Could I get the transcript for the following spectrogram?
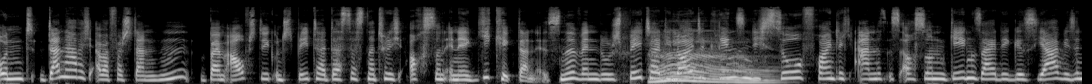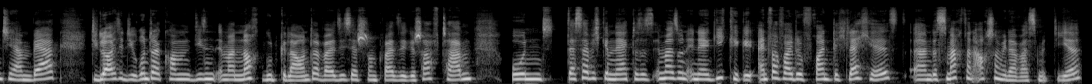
und dann habe ich aber verstanden beim Aufstieg und später, dass das natürlich auch so ein Energiekick dann ist. Ne? Wenn du später, die Ah. Leute grinsen dich so freundlich an. Das ist auch so ein gegenseitiges, ja, wir sind hier am Berg. Die Leute, die runterkommen, die sind immer noch gut gelaunter, weil sie es ja schon quasi geschafft haben. Und das habe ich gemerkt, das ist immer so ein Energiekick. Einfach weil du freundlich lächelst. Ähm, das macht dann auch schon wieder was mit dir.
